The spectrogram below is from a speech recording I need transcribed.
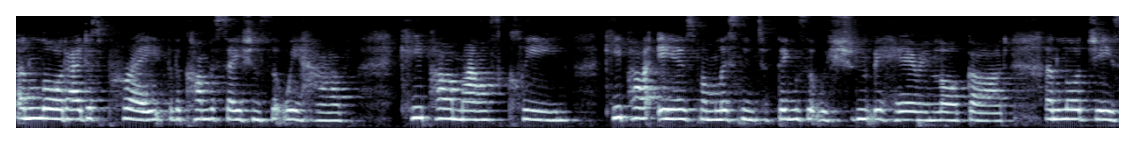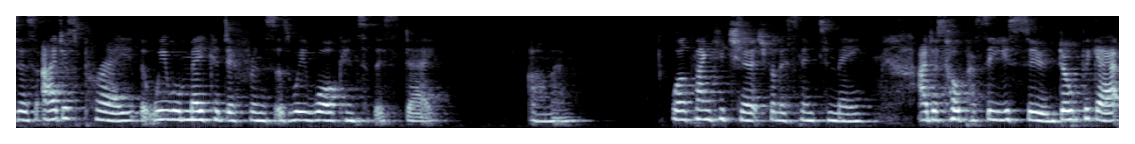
And Lord, I just pray for the conversations that we have. Keep our mouths clean. Keep our ears from listening to things that we shouldn't be hearing, Lord God. And Lord Jesus, I just pray that we will make a difference as we walk into this day. Amen. Well, thank you, church, for listening to me. I just hope I see you soon. Don't forget,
